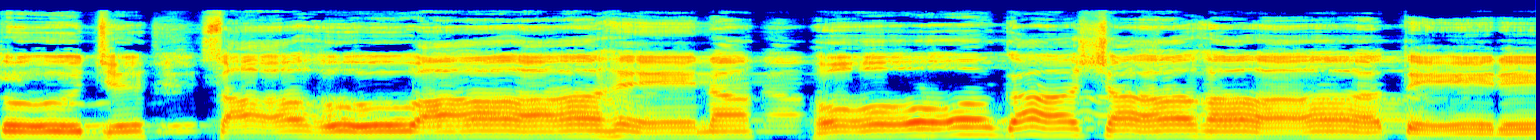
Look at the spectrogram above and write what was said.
तुझ सा हुआ है ना होगा शाह तेरे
